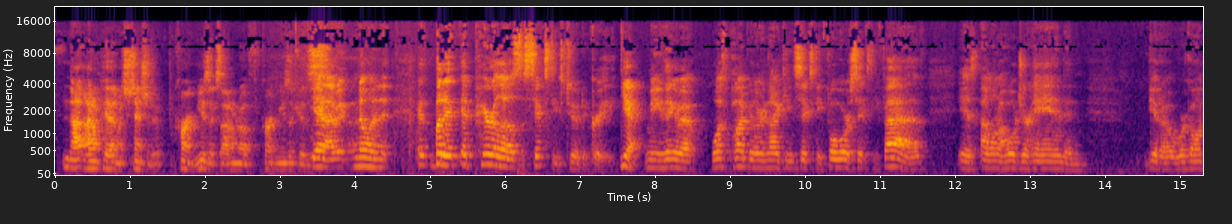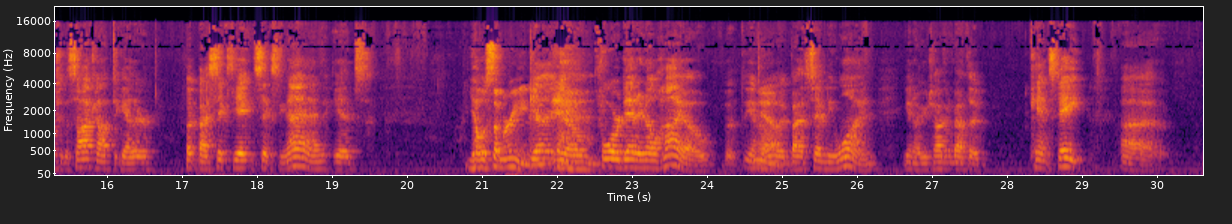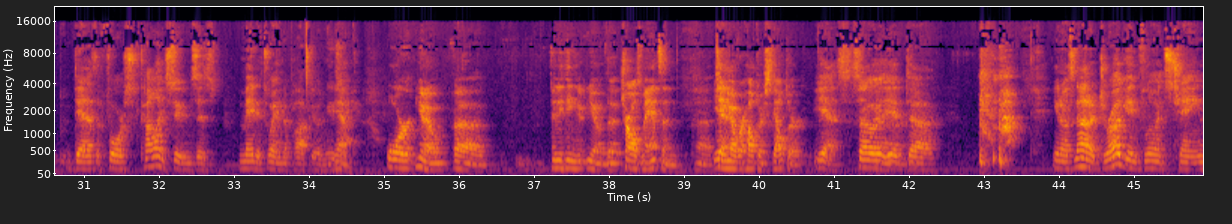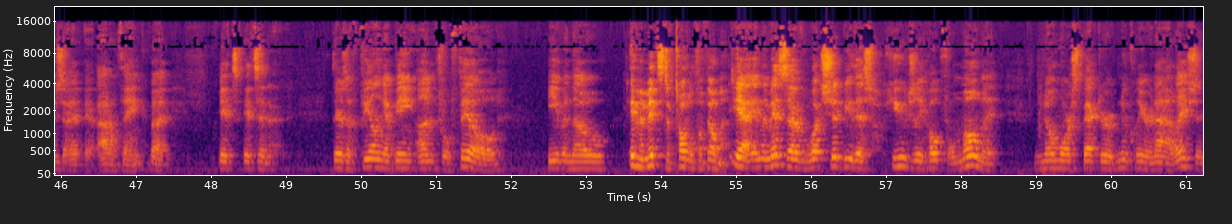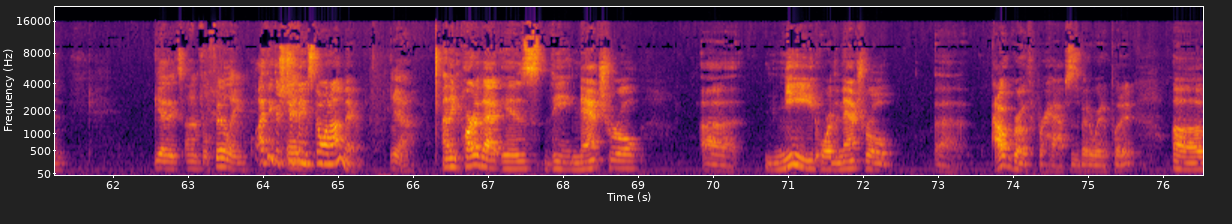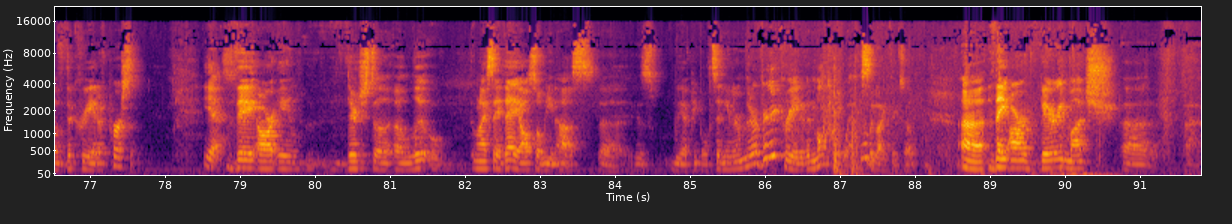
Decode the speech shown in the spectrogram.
Not, I don't pay that much attention to current music, so I don't know if current music is. yeah. I mean, no one, it, but it, it parallels the '60s to a degree. Yeah, I mean, you think about what's popular in 1964, 65 is I want to hold your hand and, you know, we're going to the sock hop together. But by 68 and 69, it's, Yellow Submarine. yeah, you know, four dead in Ohio. But, You know, Yeah. by 71, you know, you're talking about the Kent State uh, death of four college students has made its way into popular music. Yeah. Or, you know, uh, anything, you know, the Charles Manson uh, taking Yeah. over Helter Skelter. Yes. So it, uh, you know, it's not a drug influence change. uh, I don't think, but it's it's an there's a feeling of being unfulfilled, even though In the midst of total fulfillment. yeah, in the midst of what should be this hugely hopeful moment, no more specter of nuclear annihilation. Yet it's unfulfilling. I think there's two And- things going on there. Yeah. I think part of that is the natural uh, need or the natural uh, outgrowth, perhaps, is a better way to put it, of the creative person. Yes. they are a they're just a, a little when i say they I also mean us because we have people sitting in the room that are very creative in multiple ways I would like to think so. uh, they are very much uh, uh,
